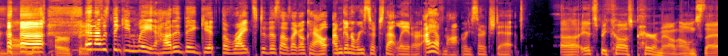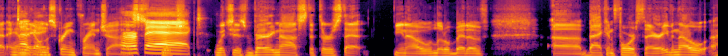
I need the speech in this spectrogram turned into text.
God, that's perfect. And I was thinking, wait, how did they get the rights to this? I was like, okay, I'll, I'm going to research that later. I have not researched it. Uh, it's because Paramount owns that and they own the Scream franchise. which- Perfect. Which, is very nice that there's that, you know, little bit of uh, back and forth there. Even though uh,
